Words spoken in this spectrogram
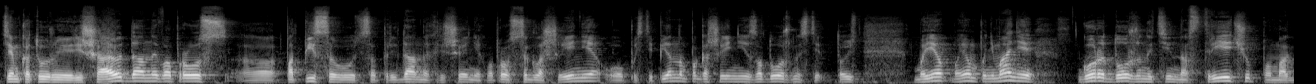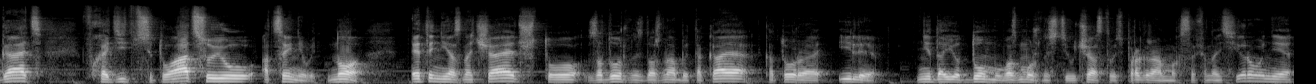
тем, которые решают данный вопрос, подписываются при данных решениях вопрос соглашения о постепенном погашении задолженности. То есть, в моем, в моем понимании, город должен идти навстречу, помогать, входить в ситуацию, оценивать. Но это не означает, что задолженность должна быть такая, которая или не дает дому возможности участвовать в программах софинансирования,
